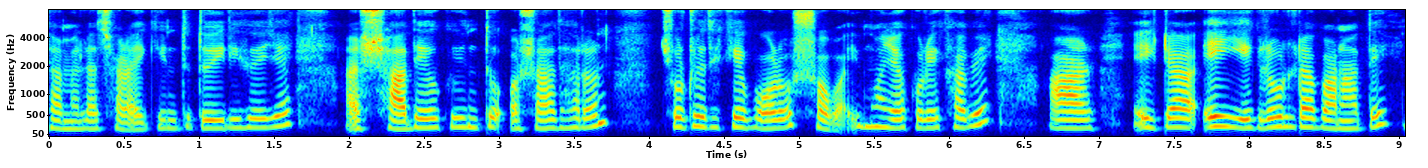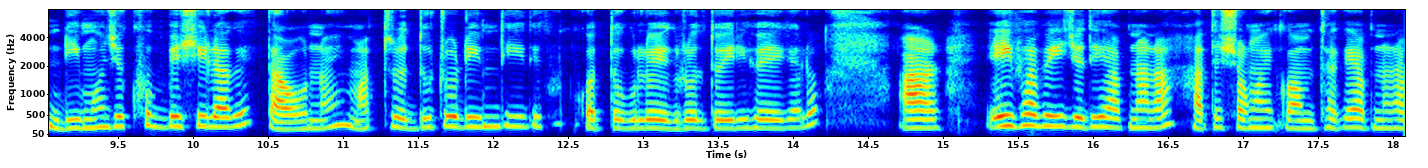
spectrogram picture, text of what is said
ঝামেলা ছাড়াই কিন্তু তৈরি হয়ে যায়। আর স্বাদেও কিন্তু অসাধারণ। ছোট থেকে বড় সবাই মজা করে খাবে। আর এইটা, এই এগরোলটা বানাতে ডিমও যে খুব বেশি লাগে তাও নয়, মাত্র দুটো ডিম দিয়ে দেখুন কতগুলো এগরোল তৈরি হয়ে গেল। আর এইভাবেই যদি আপনারা হাতে সময় কম থাকে আপনারা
